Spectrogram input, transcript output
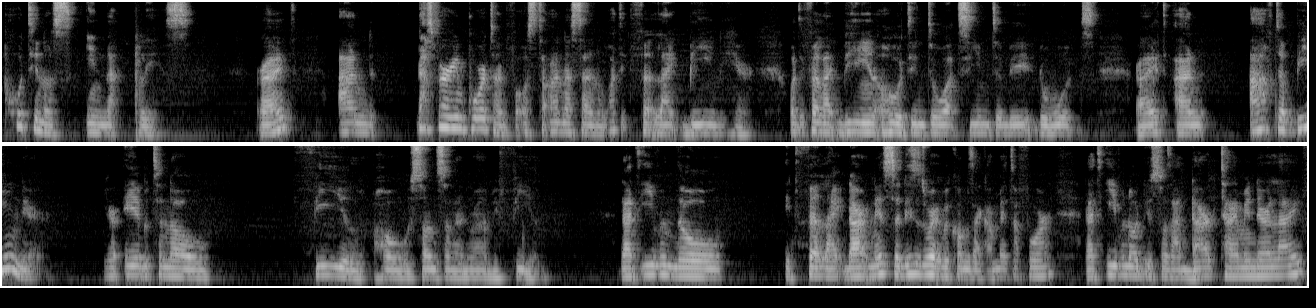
putting us in that place, right? And that's very important for us to understand what it felt like being here, what it felt like being out into what seemed to be the woods, right? And after being there, you're able to now feel how Sun-Sun and Rami feel. That even though it felt like darkness, so this is where it becomes like a metaphor, that even though this was a dark time in their life,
